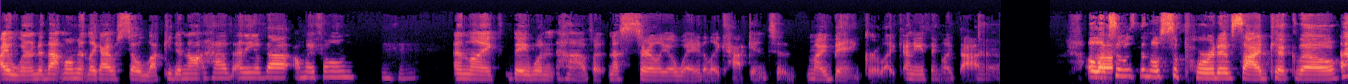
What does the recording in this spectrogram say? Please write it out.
I learned in that moment like I was so lucky to not have any of that on my phone Mhm. and like they wouldn't have necessarily a way to like hack into my bank or like anything like that. Yeah. Alexa was the most supportive sidekick though.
